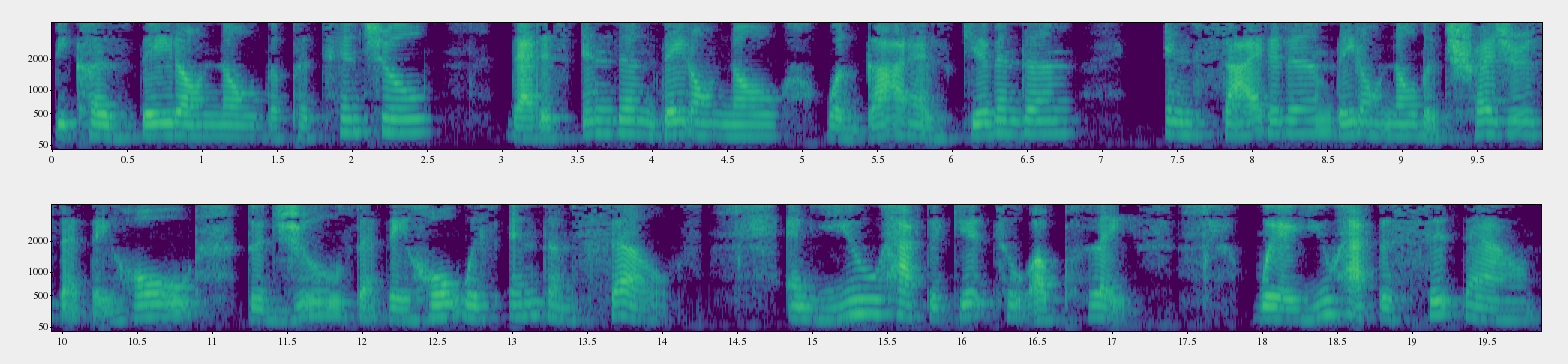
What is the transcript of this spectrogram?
because they don't know the potential that is in them. They don't know what God has given them inside of them. They don't know the treasures that they hold, the jewels that they hold within themselves. And you have to get to a place where you have to sit down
